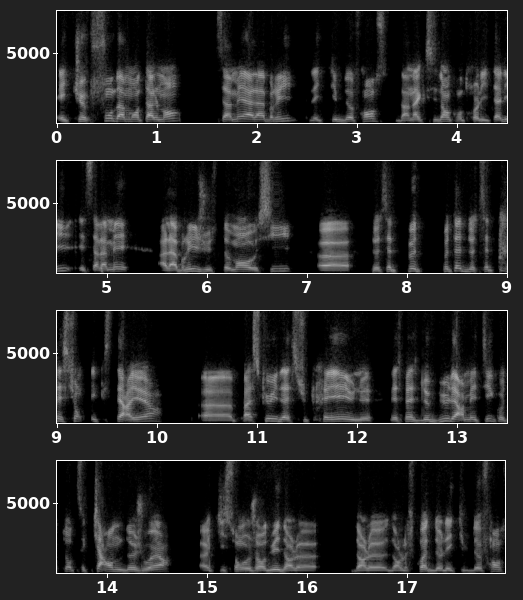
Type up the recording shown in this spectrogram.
et que fondamentalement, ça met à l'abri l'équipe de France d'un accident contre l'Italie et ça la met à l'abri justement aussi de cette peut-être de cette pression extérieure euh, parce qu'il a su créer une, espèce de bulle hermétique autour de ces 42 joueurs euh, qui sont aujourd'hui dans le, dans, le, dans le squad de l'équipe de France.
